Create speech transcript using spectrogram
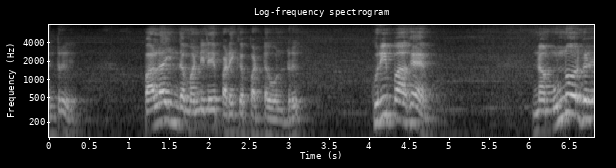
என்று பல இந்த மண்ணிலே படைக்கப்பட்ட ஒன்று. குறிப்பாக நம் முன்னோர்கள்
